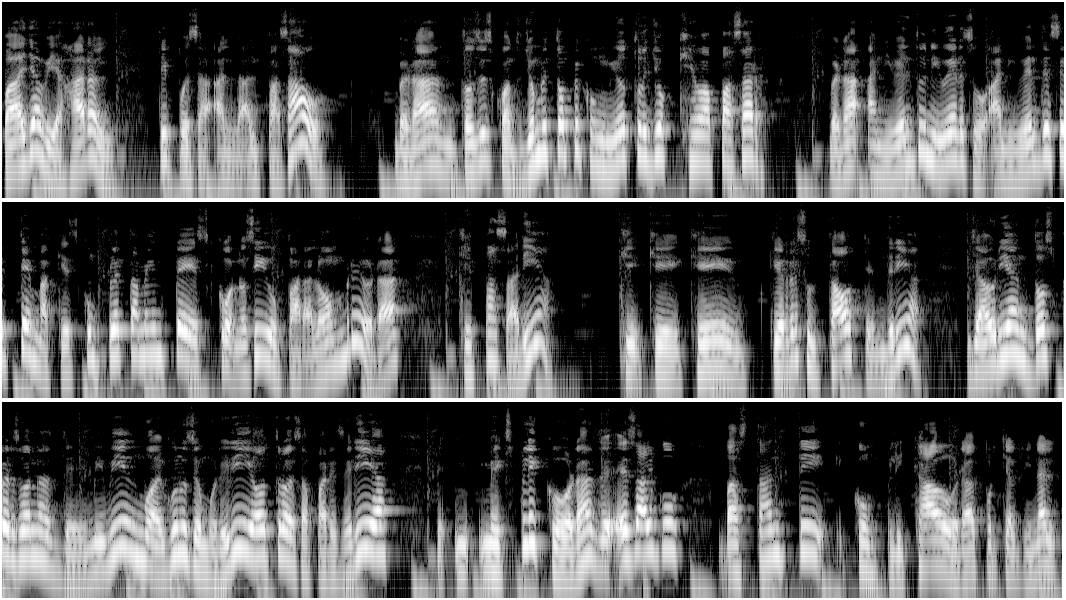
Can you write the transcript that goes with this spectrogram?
vaya a viajar al, pues, al, al, pasado, ¿verdad? Entonces, cuando yo me tope con mi otro yo, ¿qué va a pasar? ¿verdad? A nivel de universo, a nivel de ese tema que es completamente desconocido para el hombre, ¿verdad? ¿Qué pasaría? ¿Qué, qué, qué, qué resultado tendría? ya habrían dos personas de mí mismo, alguno se moriría, otro desaparecería. Me explico, ¿verdad? Es algo bastante complicado, ¿verdad? Porque al final,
